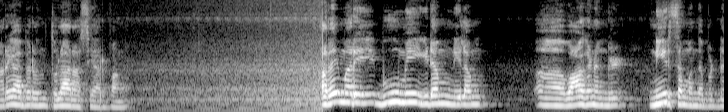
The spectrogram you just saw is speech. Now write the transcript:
நிறையா பேர் வந்து துளாராசியாக இருப்பாங்க. அதே மாதிரி பூமி இடம் நிலம் வாகனங்கள் நீர் சம்பந்தப்பட்ட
